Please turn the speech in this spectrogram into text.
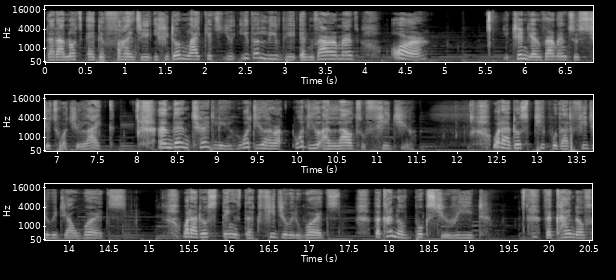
that are not edifying to you. If you don't like it, you either leave the environment or you change the environment to suit what you like. And then thirdly, what do you what do you allow to feed you? What are those people that feed you with their words? What are those things that feed you with words? The kind of books you read, the kind of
